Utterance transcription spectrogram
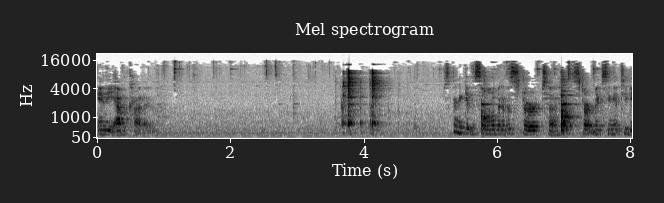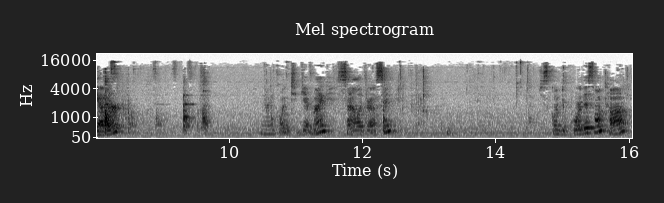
and the avocado. Just going to give this a little bit of a stir to start mixing it together. And I'm going to get my salad dressing. Just going to pour this on top.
